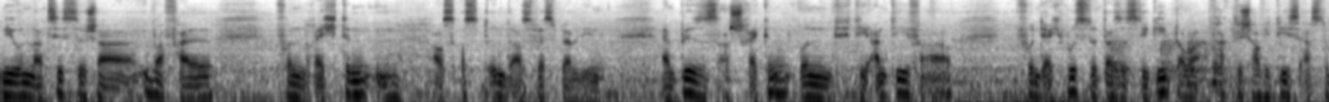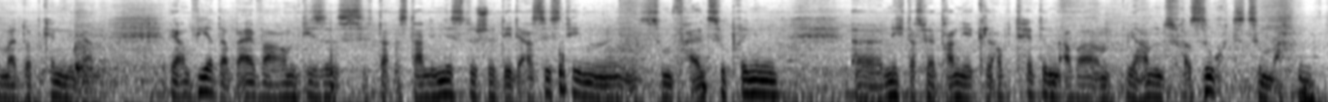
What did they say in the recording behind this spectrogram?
neonazistischer Überfall von Rechten aus Ost- und aus Westberlin. Ein böses Erschrecken und die Antifa, von der ich wusste, dass es die gibt, aber faktisch habe ich die das erste Mal dort kennengelernt. Während wir dabei waren, dieses stalinistische DDR-System zum Fall zu bringen, äh, nicht, dass wir dran geglaubt hätten, aber wir haben es versucht zu machen.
